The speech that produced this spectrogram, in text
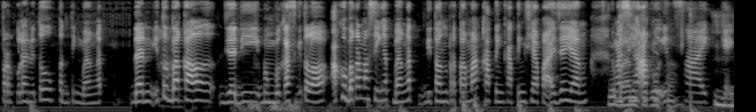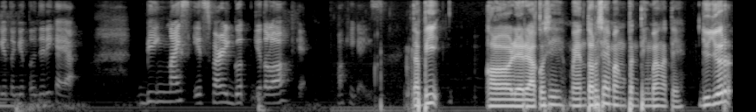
perkuliahan itu penting banget dan itu bakal jadi membekas gitu loh. Aku bahkan masih inget banget di tahun pertama cutting-cutting siapa aja yang ngasih aku kita. insight kayak Hmm. gitu-gitu. Jadi kayak being nice is very good gitu loh. Kayak oke guys. Tapi kalau dari aku sih mentor sih emang penting banget ya. Jujur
